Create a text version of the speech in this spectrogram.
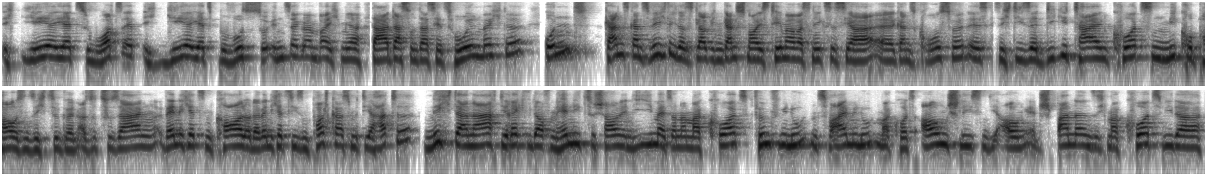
ich gehe jetzt zu WhatsApp, ich gehe jetzt bewusst zu Instagram, weil ich mir da das und das jetzt holen möchte. Und ganz, ganz wichtig, das ist, glaube ich, ein ganz neues Thema, was nächstes Jahr äh, ganz groß wird, ist, sich diese digitalen kurzen Mikropausen sich zu gönnen. Also zu sagen, wenn ich jetzt einen Call oder wenn ich jetzt diesen Podcast mit dir hatte, nicht danach direkt wieder auf dem Handy zu schauen in die E-Mail, sondern mal kurz fünf Minuten, zwei Minuten mal kurz Augen schließen, die Augen entspannen, sich mal kurz wieder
